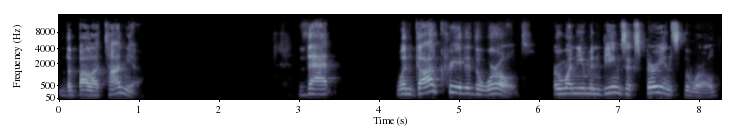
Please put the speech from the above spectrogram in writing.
the Baal HaTanya, that when God created the world, or when human beings experienced the world,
